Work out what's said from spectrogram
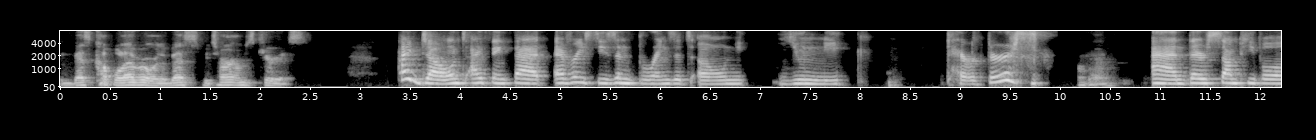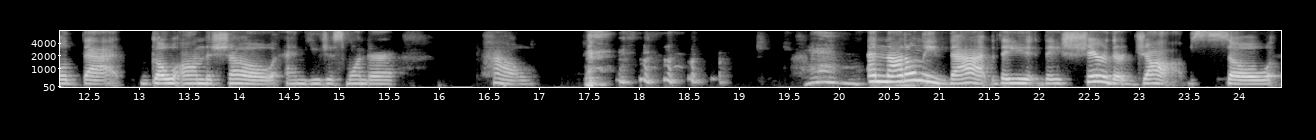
the best couple ever or the best return? I'm just curious. I don't. I think that every season brings its own unique characters. Okay. And there's some people that go on the show and you just wonder how. And not only that, they they share their jobs. So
